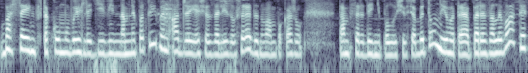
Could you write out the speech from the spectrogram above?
басейн в такому вигляді він нам не потрібен, адже я зараз залізу всередину, вам покажу. Там всередині получився бетон, його треба перезаливати.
